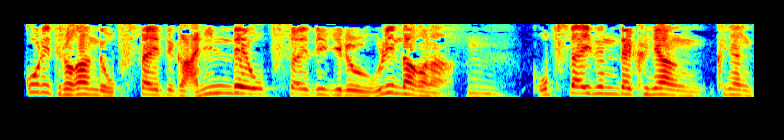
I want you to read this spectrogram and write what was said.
골이 들어갔는데 오프사이드가 아닌데 오프사이드기를 올린다거나 음. 옵사이드인데 그냥 그냥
